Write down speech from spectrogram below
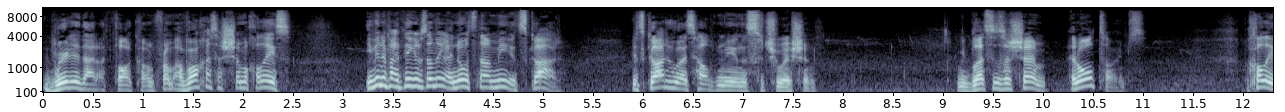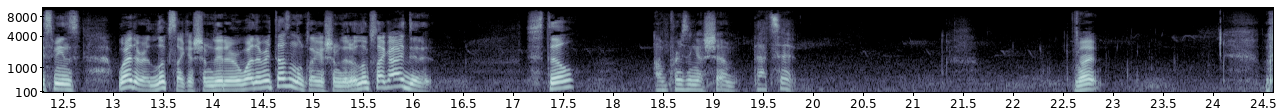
Where did that thought come from? Even if I think of something, I know it's not me, it's God. It's God who has helped me in this situation. And he blesses Hashem at all times. Chalis means whether it looks like Hashem did it or whether it doesn't look like Hashem did it, it looks like I did it. Still, I'm praising Hashem. That's it. Right? When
